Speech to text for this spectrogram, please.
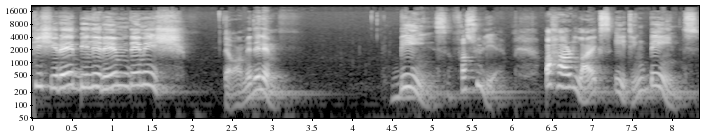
pişirebilirim demiş. Devam edelim. Beans, fasulye. Bahar likes eating beans.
